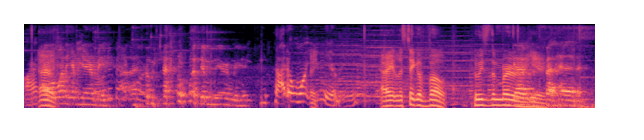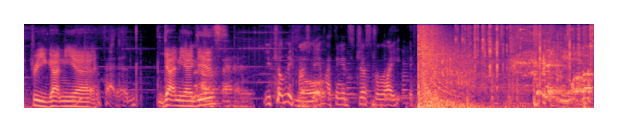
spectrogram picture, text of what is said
alright. I don't want him near me. I don't want him near me. I don't want you near me. All right, let's take a vote. Who's the murderer with here? Fat head. Tree, you got any uh fathead. got any ideas? Fat. You killed me first No. game. I think it's just right. What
